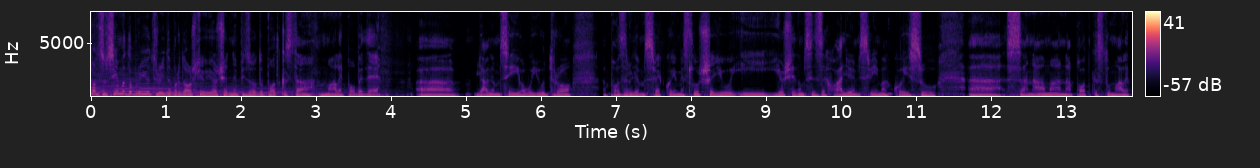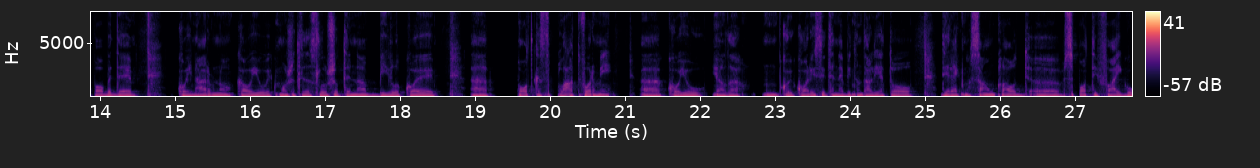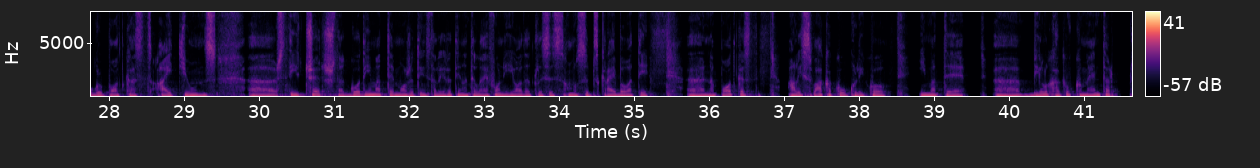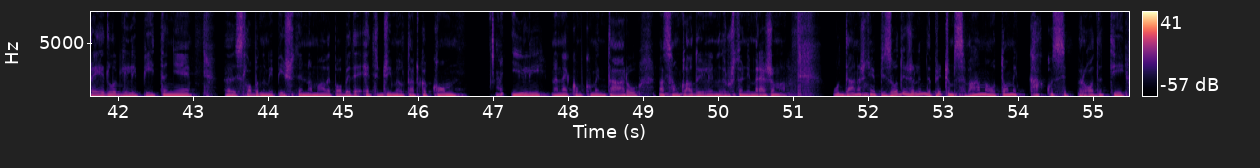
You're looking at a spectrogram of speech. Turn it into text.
Pozdrav svima, dobro jutro i dobrodošli u još jednu epizodu podcasta Male pobede. Uh, javljam se i ovo jutro, pozdravljam sve koji me slušaju i još jednom se zahvaljujem svima koji su uh, sa nama na podcastu Male pobede koji naravno kao i uvek možete da slušate na bilo kojoj uh, podcast platformi uh, koju jel da, koju koristite, nebitno da li je to direktno SoundCloud, uh, Spotify, Google Podcasts, iTunes, uh, Stitcher, šta god imate, možete instalirati na telefon i odatle se samo subscribe-ovati uh, na podcast, ali svakako ukoliko imate bilo kakav komentar, predlog ili pitanje, slobodno mi pišite na malepobede.gmail.com ili na nekom komentaru na SoundCloudu ili na društvenim mrežama. U današnjoj epizodi želim da pričam s vama o tome kako se prodati,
